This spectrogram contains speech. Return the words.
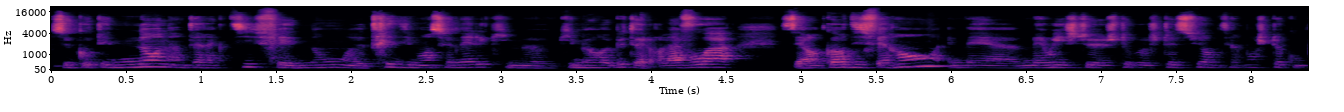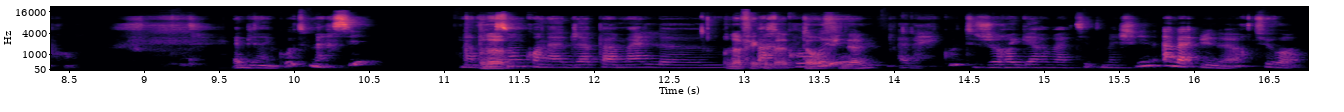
ce côté non interactif et non euh, tridimensionnel qui me, qui me rebute. Alors, la voix, c'est encore différent, mais, euh, mais oui, je te, je, te, je te suis entièrement, je te comprends. Eh bien, écoute, merci. J'ai l'impression qu'on a déjà pas mal. euh, On a fait combien de temps au final? Ah bah écoute, je regarde ma petite machine. Ah bah une heure, tu vois.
